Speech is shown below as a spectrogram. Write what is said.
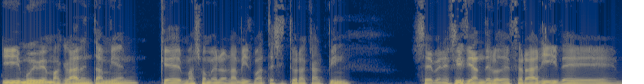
Y muy bien McLaren también, que es más o menos la misma tesitura que Alpine. Se benefician de lo de Ferrari y de,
